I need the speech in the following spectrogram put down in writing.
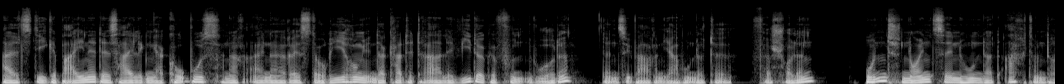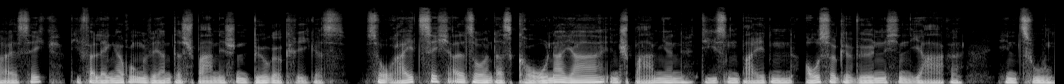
als die Gebeine des heiligen Jakobus nach einer Restaurierung in der Kathedrale wiedergefunden wurde, denn sie waren Jahrhunderte verschollen, und 1938 die Verlängerung während des spanischen Bürgerkrieges. So reiht sich also das Corona-Jahr in Spanien diesen beiden außergewöhnlichen Jahre hinzu.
